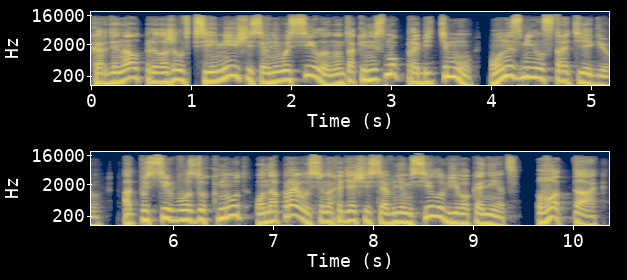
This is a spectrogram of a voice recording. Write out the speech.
Кардинал приложил все имеющиеся у него силы, но так и не смог пробить тьму. Он изменил стратегию. Отпустив воздух кнут, он направил всю находящуюся в нем силу в его конец. Вот так.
